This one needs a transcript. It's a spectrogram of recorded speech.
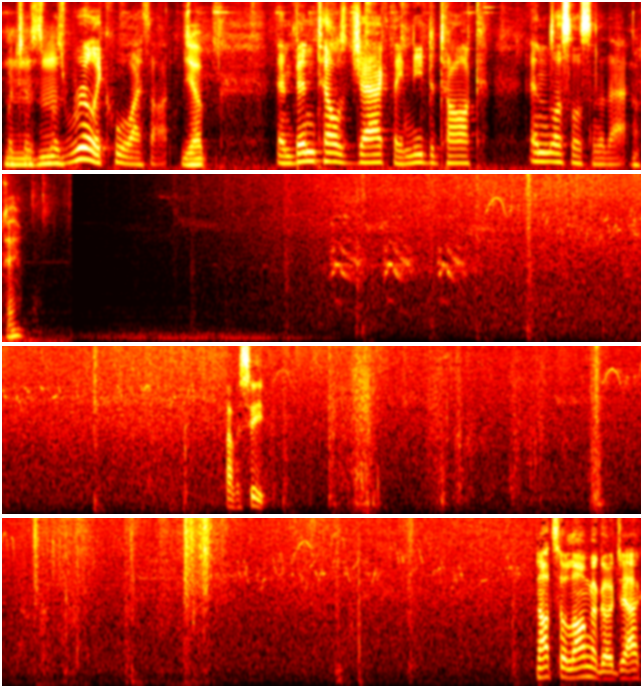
which is was really cool, I thought. Yep. And Ben tells Jack they need to talk, and let's listen to that. Okay. Have a seat. Not so long ago, Jack,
